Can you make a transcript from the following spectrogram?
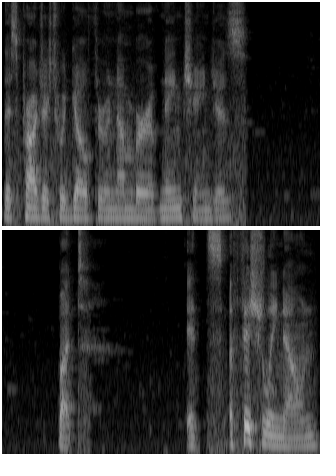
This project would go through a number of name changes, but it's officially known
